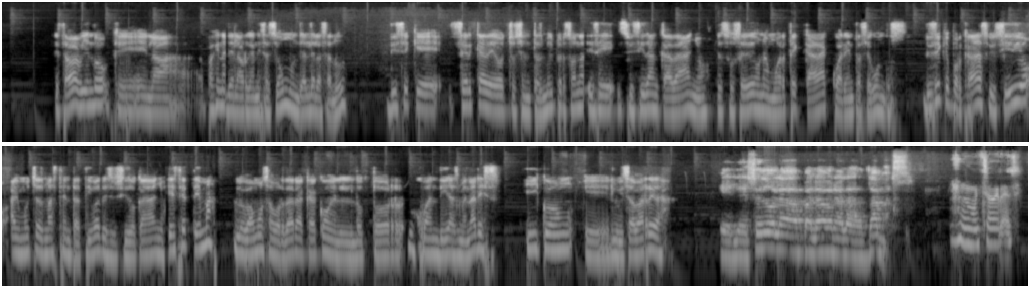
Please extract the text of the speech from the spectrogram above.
Estaba viendo que en la página de la Organización Mundial de la Salud dice que cerca de 800.000 personas se suicidan cada año. Sucede una muerte cada 40 segundos. Dice que por cada suicidio hay muchas más tentativas de suicidio cada año. Este tema lo vamos a abordar acá con el doctor Juan Díaz Menares y con eh, Luisa Barreda. Eh, le cedo la palabra a las damas. Muchas gracias.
